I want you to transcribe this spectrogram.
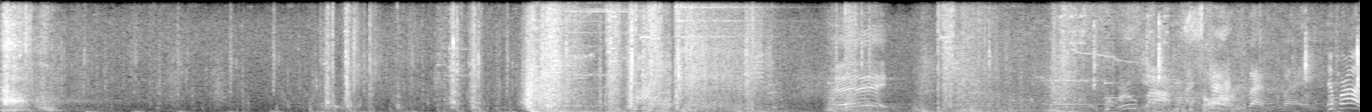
Hey. Rupa attack left lane. no prob.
